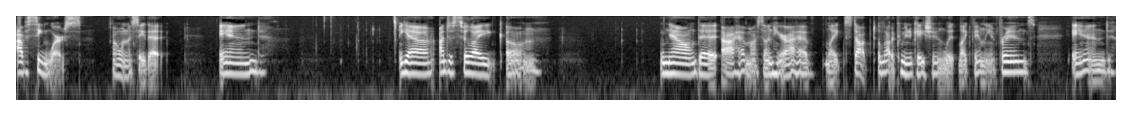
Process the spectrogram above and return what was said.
I've seen worse. I want to say that, and yeah, I just feel like um, now that I have my son here, I have like stopped a lot of communication with like family and friends, and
